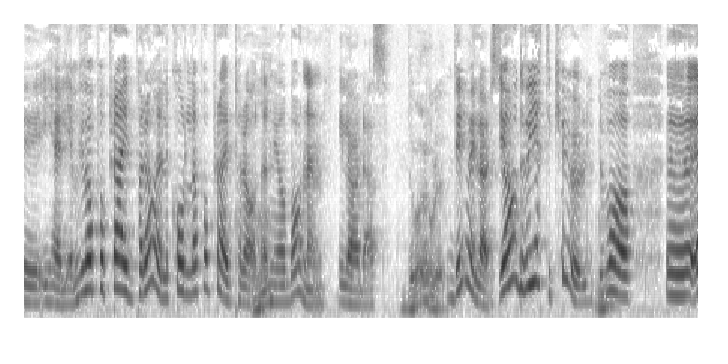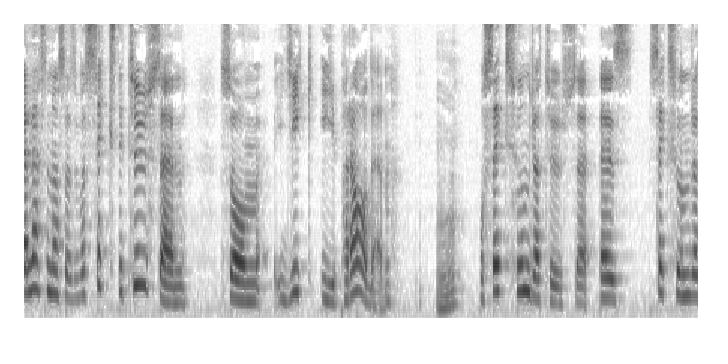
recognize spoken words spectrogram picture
i helgen. Vi var på Pride-parad eller kolla på Pride-paraden jag och barnen i lördags. Det var roligt. Det var i lördags. Ja, det var jättekul. Det var, eh, jag läste någonstans, det var 60 000 som gick i paraden. Och 600 000, eh, 600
